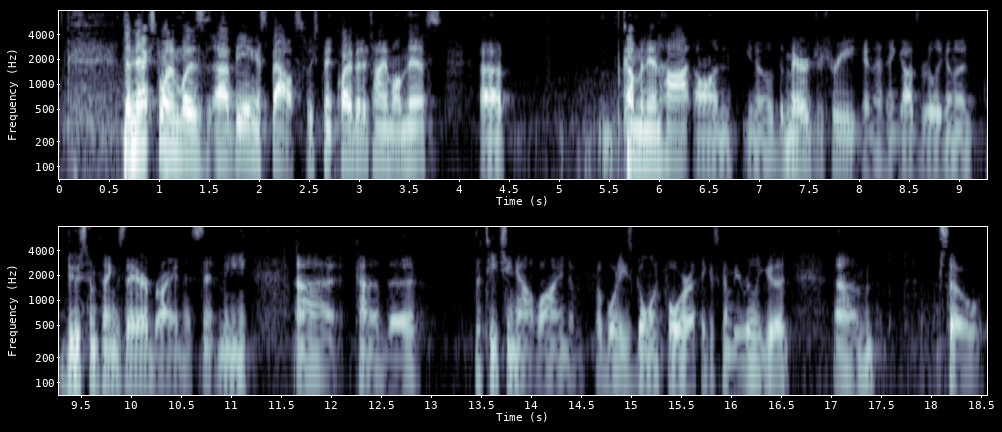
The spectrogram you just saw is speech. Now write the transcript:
The next one was uh, being a spouse. We spent quite a bit of time on this, uh, coming in hot on you know the marriage retreat, and I think God's really going to do some things there. Brian has sent me uh, kind of the the teaching outline of, of what he's going for. I think it's going to be really good. Um, so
